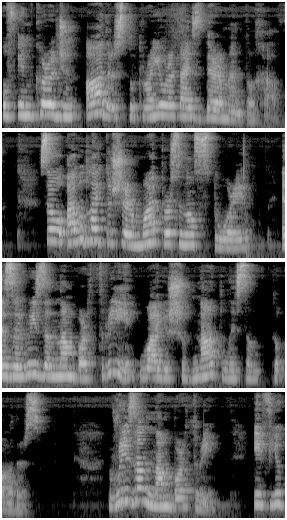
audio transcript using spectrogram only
of encouraging others to prioritize their mental health. So, I would like to share my personal story as a reason number three why you should not listen to others. Reason number three if you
